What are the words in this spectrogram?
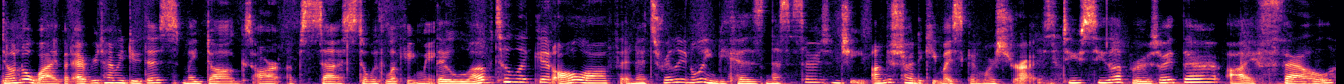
Don't know why, but every time I do this, my dogs are obsessed with licking me. They love to lick it all off and it's really annoying because Necessaire isn't cheap. I'm just trying to keep my skin moisturized. Do you see that bruise right there? I fell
